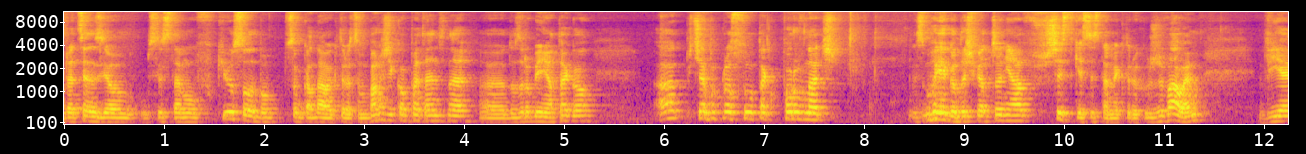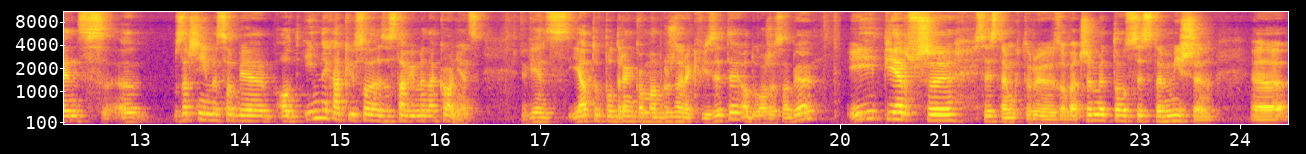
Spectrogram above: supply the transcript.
recenzją systemów QSOL, bo są kanały, które są bardziej kompetentne do zrobienia tego. A chciałem po prostu tak porównać z mojego doświadczenia wszystkie systemy, których używałem, więc e, zacznijmy sobie od innych, a QSOL zostawimy na koniec. Więc ja tu pod ręką mam różne rekwizyty, odłożę sobie. I pierwszy system, który zobaczymy, to system Mission. E,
